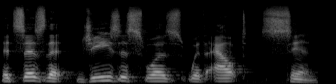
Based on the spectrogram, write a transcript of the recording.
it says that Jesus was without sin.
